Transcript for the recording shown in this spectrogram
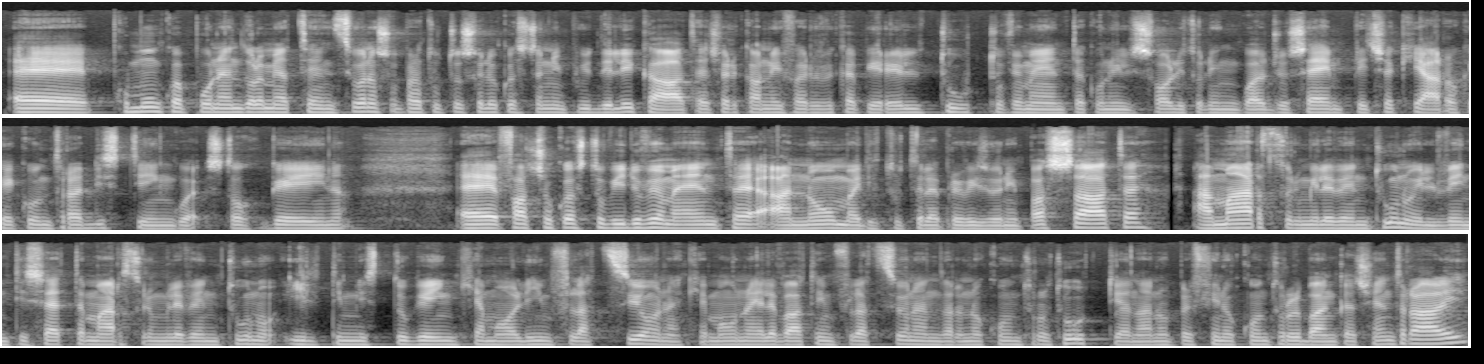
eh, comunque ponendo la mia attenzione soprattutto sulle questioni più delicate, cercando di farvi capire il tutto ovviamente con il solito linguaggio semplice e chiaro che contraddistingue stock gain. Eh, faccio questo video ovviamente a nome di tutte le previsioni passate. A marzo 2021, il 27 marzo 2021, il team di Stogain chiamò l'inflazione, chiamò una elevata inflazione, andranno contro tutti, andranno perfino contro le banche centrali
